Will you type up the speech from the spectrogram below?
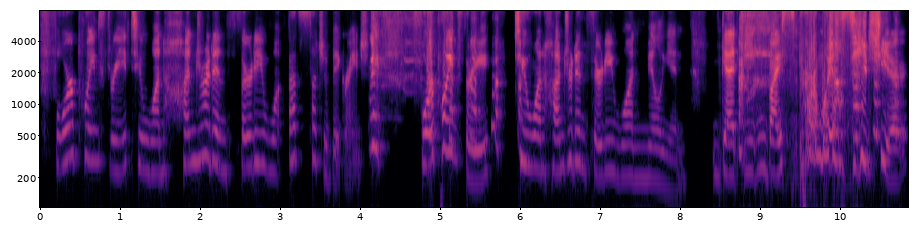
4.3 to 131. That's such a big range. 4.3 to 131 million get eaten by sperm whales each year.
